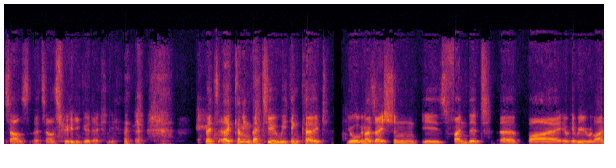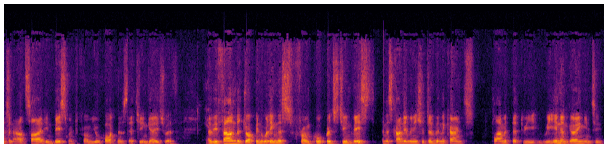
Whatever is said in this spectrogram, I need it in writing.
Sounds that sounds really good, actually. but uh, coming back to We Think Code, your organization is funded uh, by a heavily reliant on outside investment from your partners that you engage with. Yeah. Have you found a drop in willingness from corporates to invest in this kind of initiative in the current climate that we, we're in and going into?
